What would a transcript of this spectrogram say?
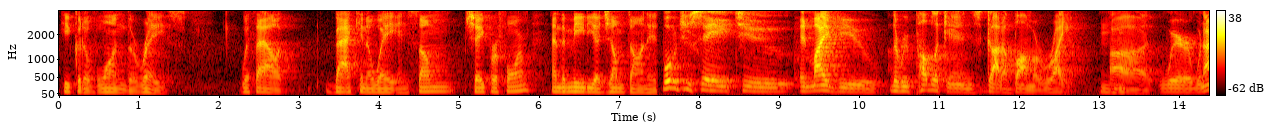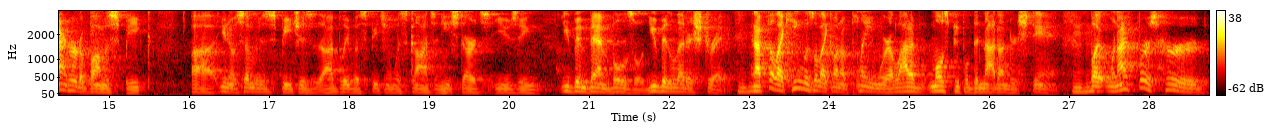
he could have won the race without backing away in some shape or form. And the media jumped on it. What would you say to, in my view, the Republicans got Obama right? Uh, where when I heard Obama speak, uh, you know, some of his speeches, I believe a speech in Wisconsin, he starts using, you've been bamboozled, you've been led astray. And I felt like he was like on a plane where a lot of, most people did not understand. But when I first heard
